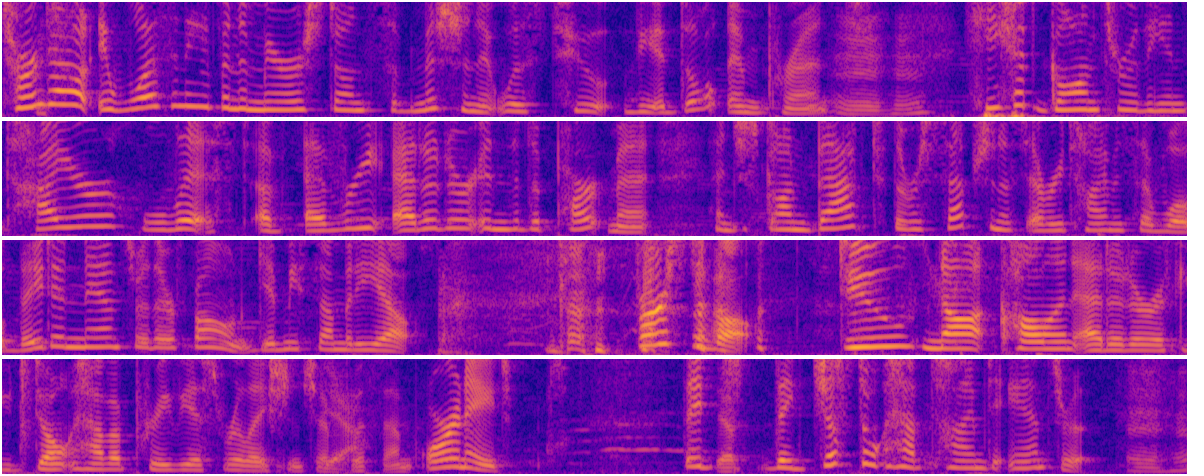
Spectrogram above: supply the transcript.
Turned out it wasn't even a Mirrorstone submission, it was to the adult imprint. Mm-hmm. He had gone through the entire list of every editor in the department and just gone back to the receptionist every time and said, Well, they didn't answer their phone. Give me somebody else. First of all, do not call an editor if you don't have a previous relationship Yeah. with them or an agent. They, Yep. they just don't have time to answer it. Mm-hmm.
